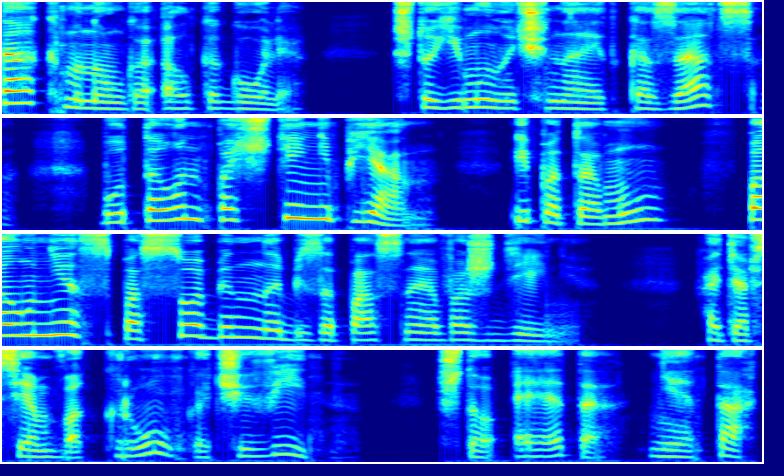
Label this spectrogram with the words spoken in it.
так много алкоголя, что ему начинает казаться, будто он почти не пьян и потому вполне способен на безопасное вождение, хотя всем вокруг очевидно, что это не так.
